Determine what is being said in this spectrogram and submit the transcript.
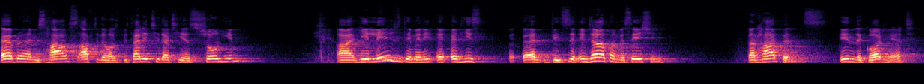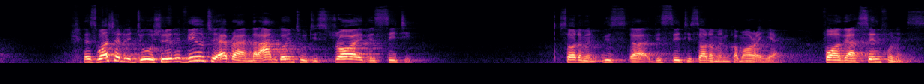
Abraham's house after the hospitality that he has shown him. Uh, he leaves him, and, he, and he's and this is an internal conversation that happens in the Godhead. Is what shall we do? Should we reveal to Abraham that I'm going to destroy this city? Sodom and this, uh, this city, Sodom and Gomorrah here, for their sinfulness.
